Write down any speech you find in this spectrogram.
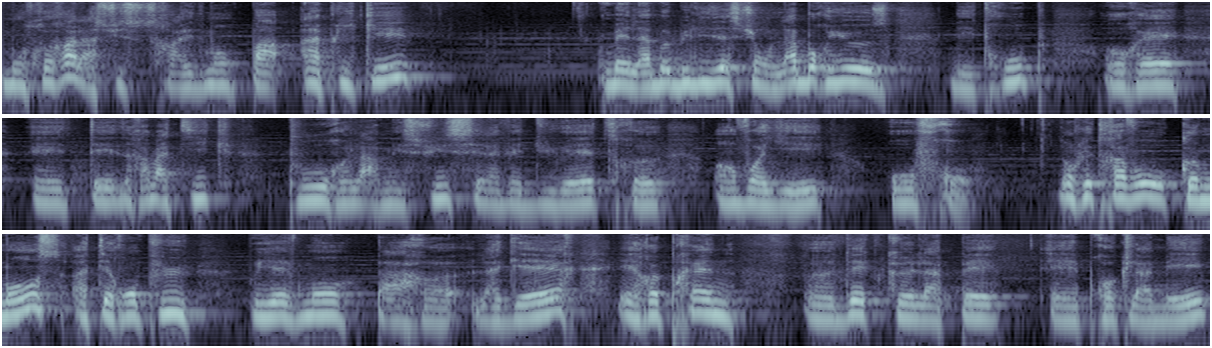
montrera, la Suisse ne sera évidemment pas impliquée, mais la mobilisation laborieuse des troupes aurait été dramatique pour l'armée suisse elle avait dû être envoyée au front. Donc les travaux commencent, interrompus brièvement par euh, la guerre, et reprennent euh, dès que la paix est proclamée,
